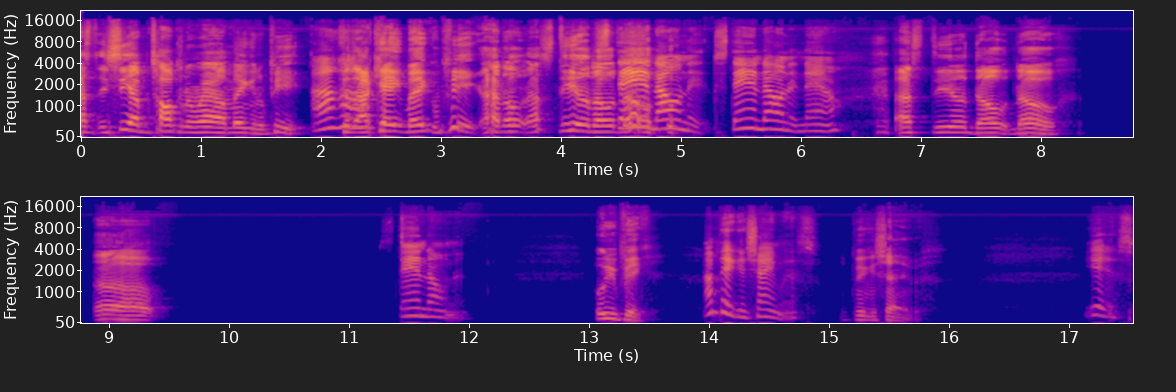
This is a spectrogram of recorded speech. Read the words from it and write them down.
I you see. I'm talking around making a pick because Uh-huh. I can't make a pick. I don't. I still don't know. Stand know. on it. Stand on it now. I still don't know. Uh, Stand on it. who you picking? I'm picking Sheamus. You picking Sheamus? Yes.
